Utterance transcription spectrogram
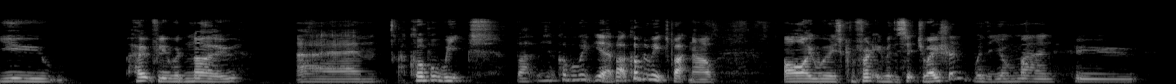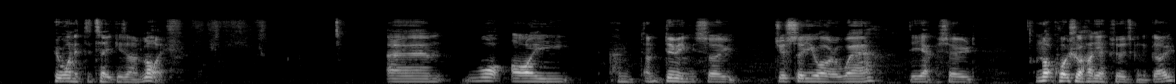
you hopefully would know um, a couple of weeks, but is it a couple weeks? Yeah, about a couple of weeks back now, I was confronted with a situation with a young man who who wanted to take his own life. Um, what I am I'm doing, so just so you are aware, the episode. I'm not quite sure how the episode is going to go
